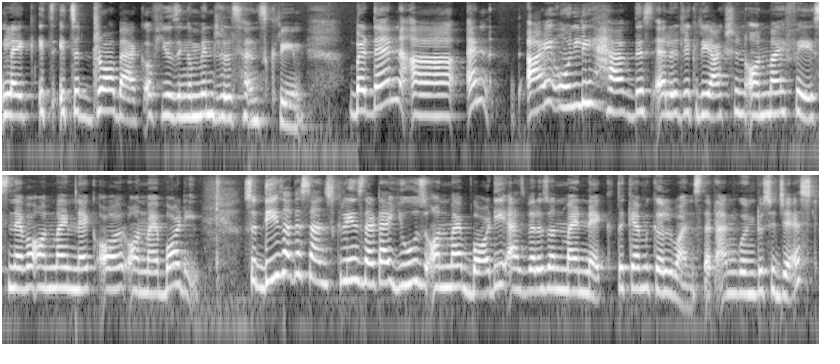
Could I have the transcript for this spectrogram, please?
like it's, it's a drawback of using a mineral sunscreen. But then, uh, and I only have this allergic reaction on my face, never on my neck or on my body. So these are the sunscreens that I use on my body as well as on my neck, the chemical ones that I'm going to suggest.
